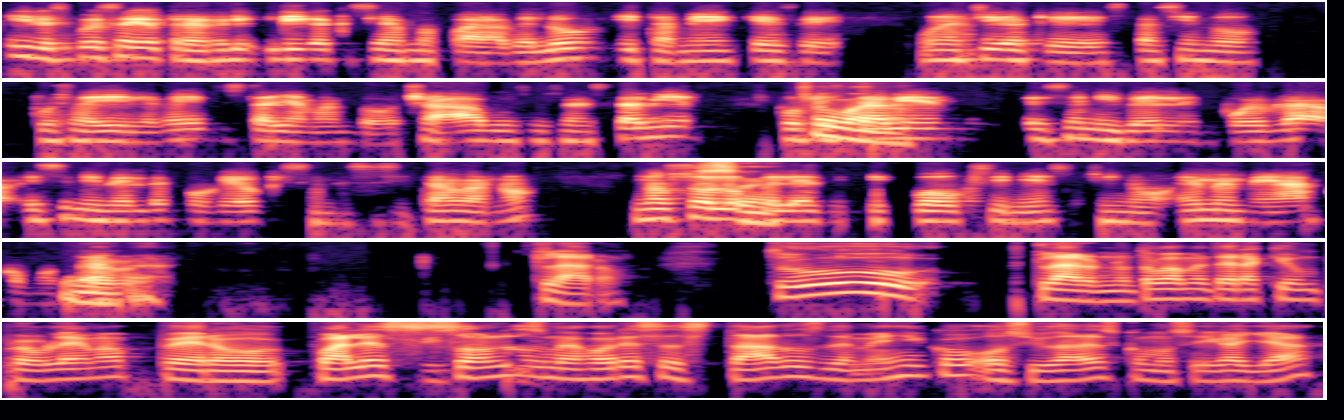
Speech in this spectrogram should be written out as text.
Y después hay otra liga que se llama Parabellum y también que es de una chica que está haciendo pues ahí el evento, está llamando chavos, o sea, está bien, porque está bien ese nivel en Puebla, ese nivel de fogueo que se necesitaba, ¿no? No solo peleas de kickboxing y eso, sino MMA como tal. Claro. Tú, claro, no te voy a meter aquí un problema, pero ¿cuáles son los mejores estados de México o ciudades, como se diga ya,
